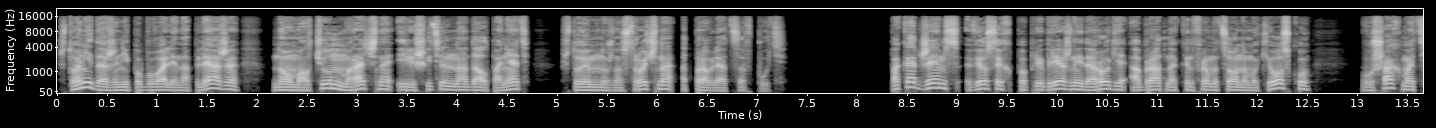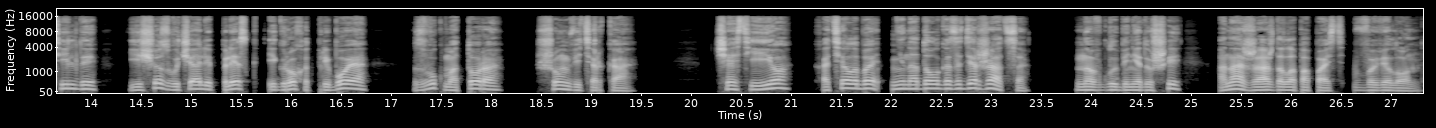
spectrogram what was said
что они даже не побывали на пляже, но Молчун мрачно и решительно дал понять, что им нужно срочно отправляться в путь. Пока Джеймс вез их по прибрежной дороге обратно к информационному киоску, в ушах Матильды еще звучали плеск и грохот прибоя, звук мотора, шум ветерка. Часть ее хотела бы ненадолго задержаться, но в глубине души она жаждала попасть в Вавилон.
